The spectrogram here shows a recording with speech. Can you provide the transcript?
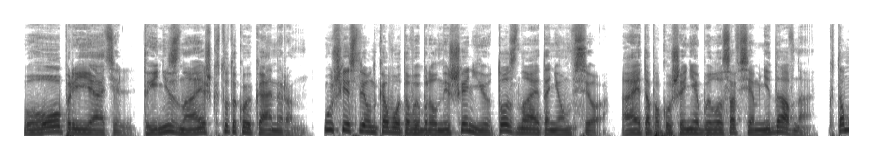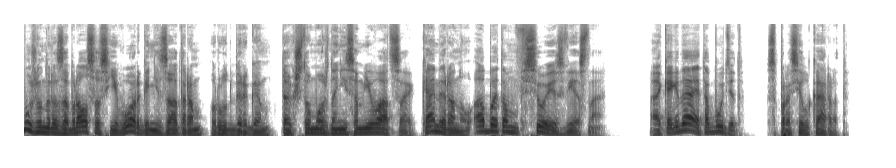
«О, приятель, ты не знаешь, кто такой Камерон. Уж если он кого-то выбрал мишенью, то знает о нем все. А это покушение было совсем недавно. К тому же он разобрался с его организатором, Рудбергом. Так что можно не сомневаться, Камерону об этом все известно». «А когда это будет?» — спросил Каррот.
